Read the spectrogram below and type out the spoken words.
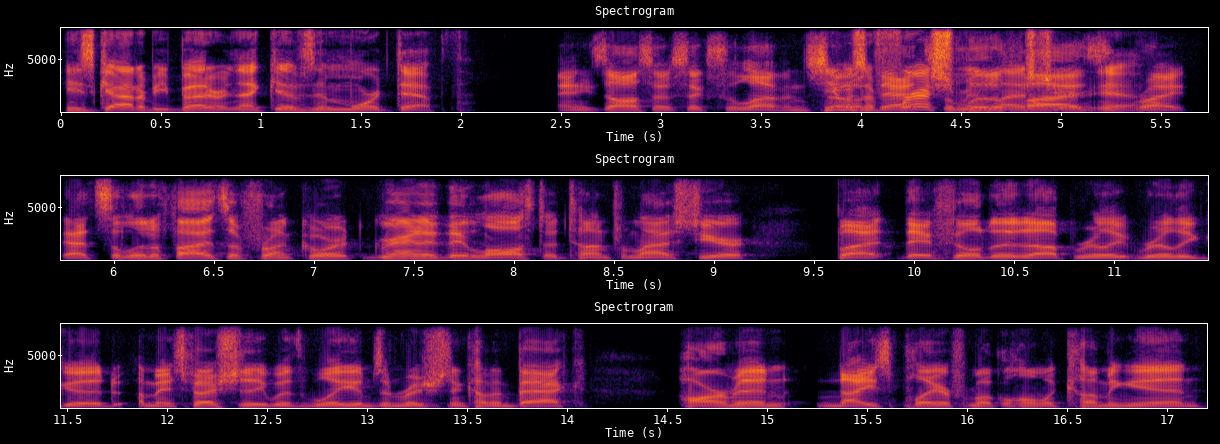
he's got to be better, and that gives him more depth. and he's also six eleven. So he was a that freshman last year. Yeah. Right, that solidifies the front court. Granted, they lost a ton from last year, but they filled it up really, really good. I mean, especially with Williams and Richardson coming back. Harmon, nice player from Oklahoma coming in,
